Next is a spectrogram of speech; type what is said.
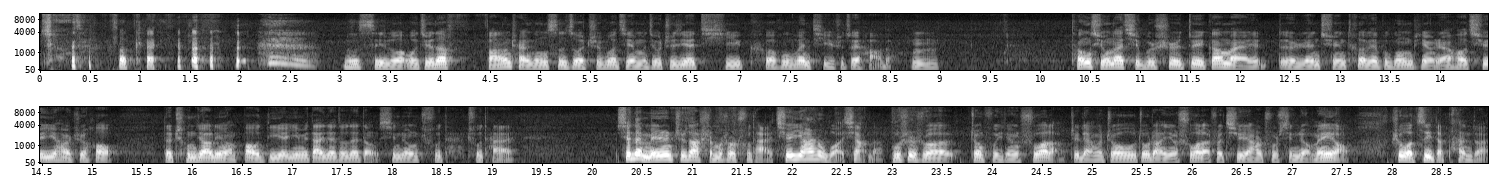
OK，Lucy 罗，我觉得。房产公司做直播节目就直接提客户问题是最好的。嗯，腾熊那岂不是对刚买的人群特别不公平？然后七月一号之后，的成交量暴跌，因为大家都在等新政出台出台。现在没人知道什么时候出台。七月一号是我想的，不是说政府已经说了，这两个州州长已经说了，说七月一号出新政，没有，是我自己的判断。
